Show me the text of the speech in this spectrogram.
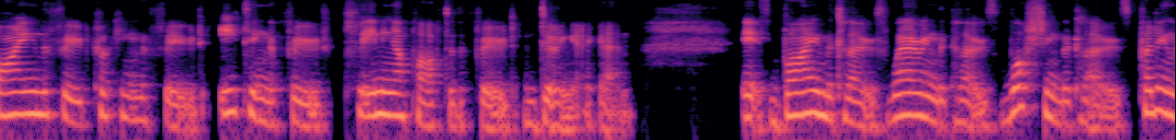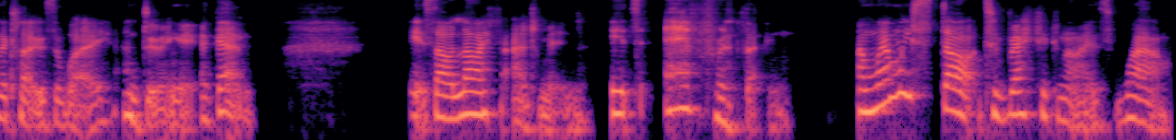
buying the food, cooking the food, eating the food, cleaning up after the food, and doing it again. It's buying the clothes, wearing the clothes, washing the clothes, putting the clothes away, and doing it again. It's our life admin. It's everything. And when we start to recognize, wow,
